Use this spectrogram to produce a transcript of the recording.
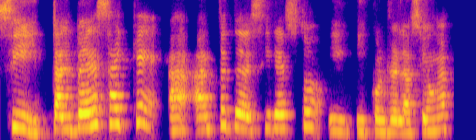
Sí, tal vez hay que, antes de decir esto y, con relación a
